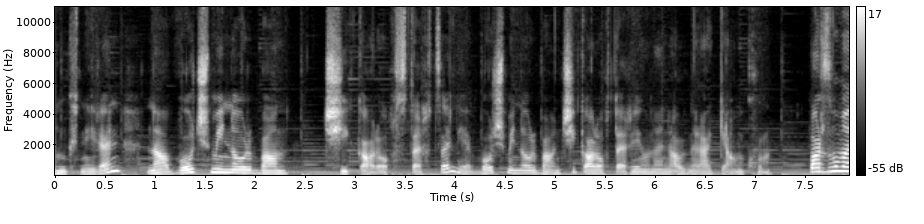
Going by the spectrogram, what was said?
ինքն իրեն, նա ոչ մի նոր բան չի կարող ստեղծել եւ ոչ մի նոր բան չի կարող տեղի ունենալ նրա կյանքում։ Պարզվում է,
